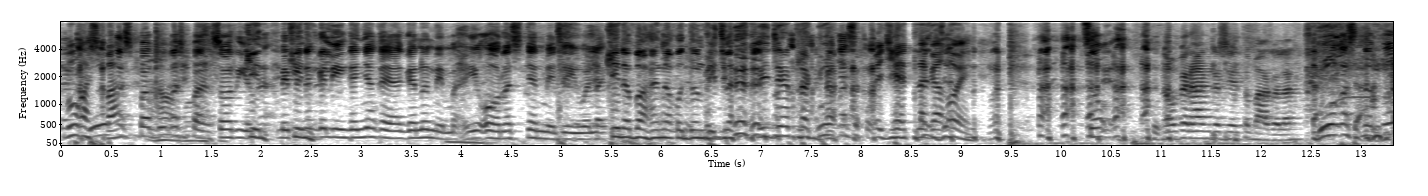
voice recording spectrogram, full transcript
Bukas pa? Bukas pa, bukas pa. Sorry, Kin- may kin- pinanggalingan yan, kaya ganun eh. Ma- Yung oras niyan, medyo iwala. Kinabahan ako doon bigla. May jet lag. Bukas pa. May jet lag ako eh. So, Naoperahan kasi ito bago lang. bukas na po.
